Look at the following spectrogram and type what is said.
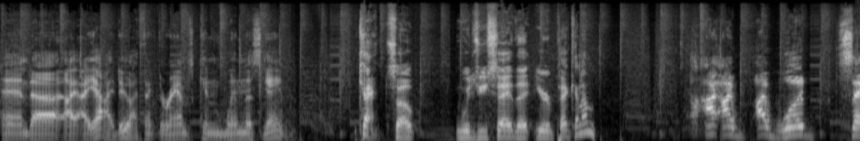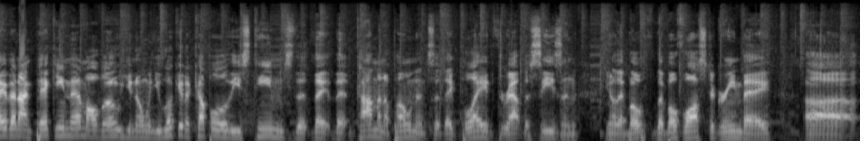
And uh, I, I, yeah, I do. I think the Rams can win this game. Okay, so would you say that you're picking them? I, I I would say that I'm picking them. Although you know, when you look at a couple of these teams that they that common opponents that they played throughout the season, you know, they both they both lost to Green Bay. Uh,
